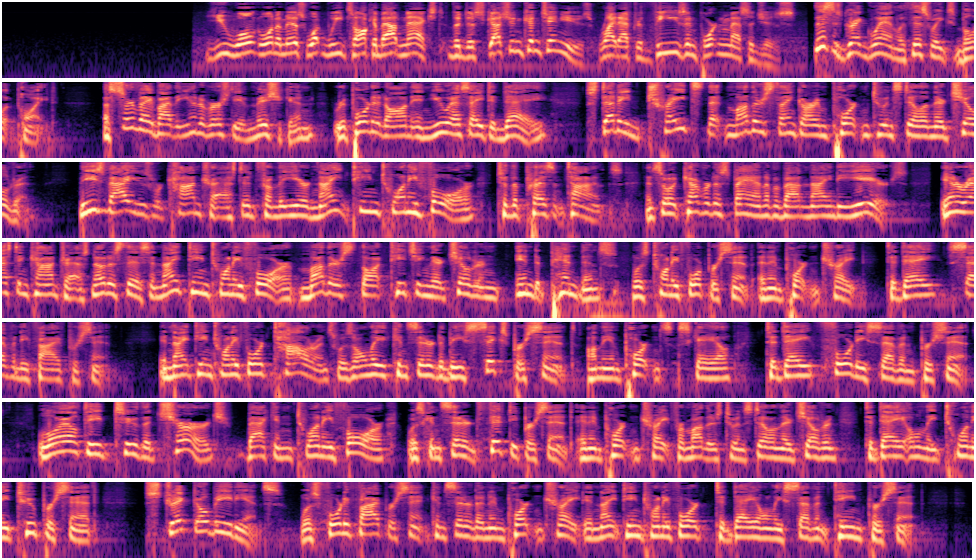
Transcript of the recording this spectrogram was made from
You won't want to miss what we talk about next. The discussion continues right after these important messages. This is Greg Gwynn with this week's bullet point. A survey by the University of Michigan reported on in USA Today studied traits that mothers think are important to instill in their children. These values were contrasted from the year 1924 to the present times, and so it covered a span of about 90 years. Interesting contrast. Notice this. In 1924, mothers thought teaching their children independence was 24% an important trait. Today, 75%. In 1924, tolerance was only considered to be 6% on the importance scale. Today, 47%. Loyalty to the church back in 24 was considered 50% an important trait for mothers to instill in their children. Today, only 22%. Strict obedience was 45% considered an important trait in 1924. Today, only 17%.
